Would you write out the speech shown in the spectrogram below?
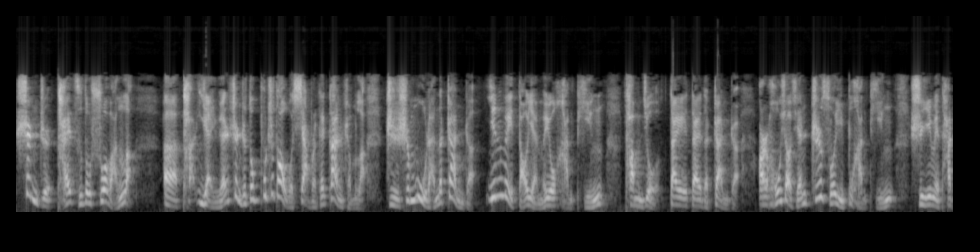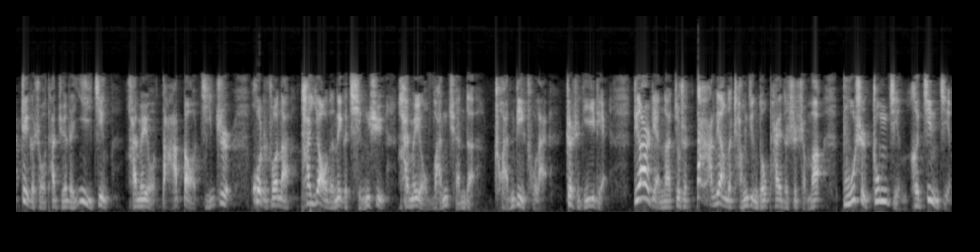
甚至台词都说完了。呃，他演员甚至都不知道我下边该干什么了，只是木然的站着，因为导演没有喊停，他们就呆呆的站着。而侯孝贤之所以不喊停，是因为他这个时候他觉得意境还没有达到极致，或者说呢，他要的那个情绪还没有完全的传递出来。这是第一点，第二点呢，就是大量的长镜头拍的是什么？不是中景和近景，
